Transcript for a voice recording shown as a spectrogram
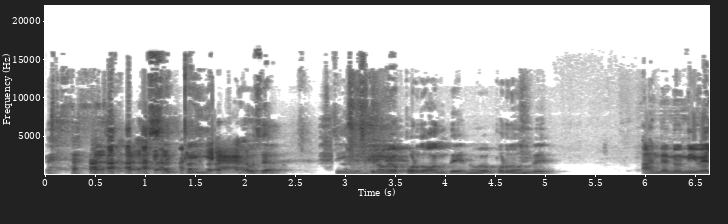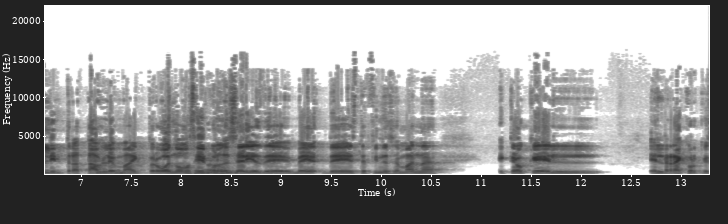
se me hace que ya, o sea, sí, es que no veo por dónde, no veo por dónde. Anda en un nivel intratable, Mike. Pero bueno, vamos a ir con las series de, de, este fin de semana. Eh, creo que el, el récord que,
